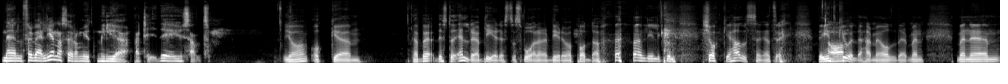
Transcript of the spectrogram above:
Men för väljarna så är de ju ett miljöparti, det är ju sant. Ja, och um bör, desto äldre jag blir, desto svårare blir det att podda. Man blir liksom tjock i halsen. Jag tror, det är inte ja. kul det här med ålder, men, men eh,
